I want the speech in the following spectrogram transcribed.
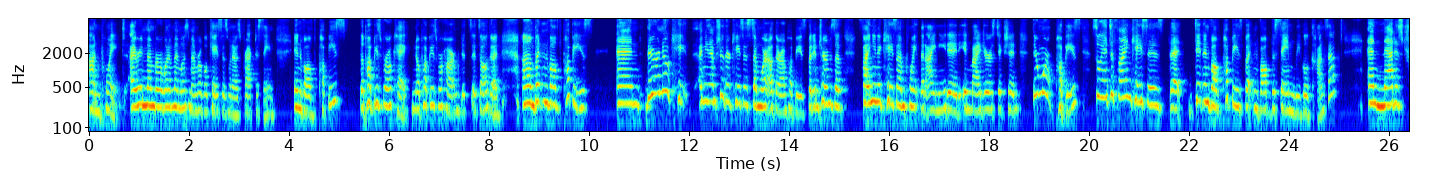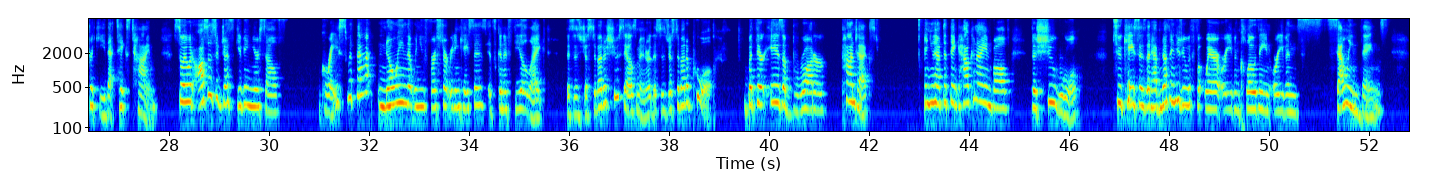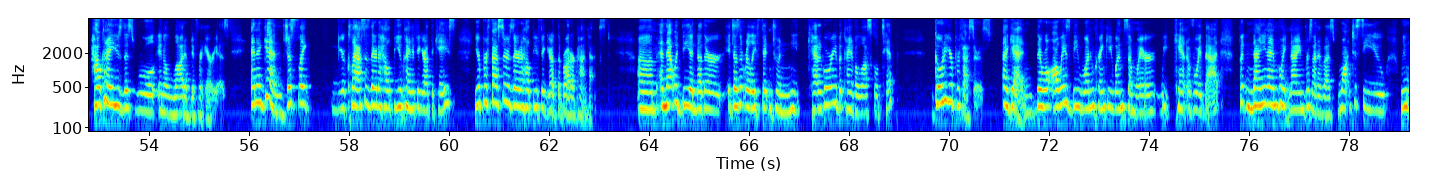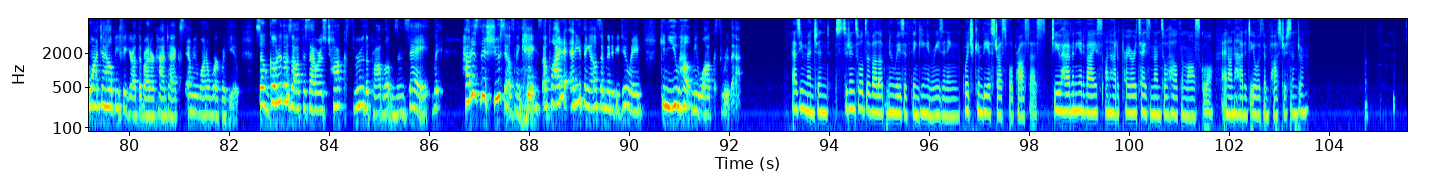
on point. I remember one of my most memorable cases when I was practicing involved puppies. The puppies were okay. No puppies were harmed. It's it's all good. Um, but involved puppies. And there are no case. I mean, I'm sure there are cases somewhere out there on puppies, but in terms of finding a case on point that I needed in my jurisdiction, there weren't puppies. So I had to find cases that didn't involve puppies, but involved the same legal concept. And that is tricky. That takes time. So I would also suggest giving yourself grace with that, knowing that when you first start reading cases, it's going to feel like this is just about a shoe salesman or this is just about a pool. But there is a broader context. And you have to think how can I involve the shoe rule to cases that have nothing to do with footwear or even clothing or even selling things? How can I use this rule in a lot of different areas? And again, just like your class is there to help you kind of figure out the case. Your professor is there to help you figure out the broader context. Um, and that would be another, it doesn't really fit into a neat category, but kind of a law school tip. Go to your professors. Again, there will always be one cranky one somewhere. We can't avoid that. But 99.9% of us want to see you. We want to help you figure out the broader context and we want to work with you. So go to those office hours, talk through the problems, and say, how does this shoe salesman case apply to anything else I'm going to be doing? Can you help me walk through that? As you mentioned, students will develop new ways of thinking and reasoning, which can be a stressful process. Do you have any advice on how to prioritize mental health in law school and on how to deal with imposter syndrome?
